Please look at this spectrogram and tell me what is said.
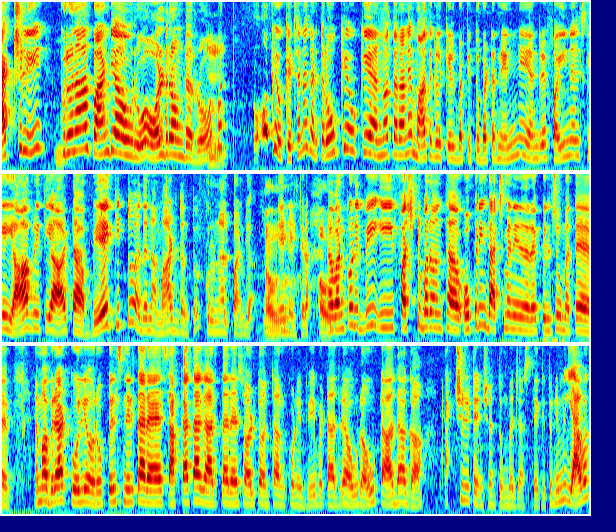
ಆಕ್ಚುಲಿ ಕೃಣಾಲ್ ಪಾಂಡ್ಯ ಅವರು ಆಲ್ರೌಂಡರು ಬಟ್ ಓಕೆ ಓಕೆ ಚೆನ್ನಾಗಿ ಆಡ್ತಾರೆ. ಓಕೆ ಓಕೆ ಅನ್ನೋ ಥರನೇ ಮಾತುಗಳು ಕೇಳಿ ಬರ್ತಿತ್ತು ಬಟ್ ನಿನ್ನೆ ಅಂದರೆ ಫೈನಲ್ಸ್ಗೆ ಯಾವ ರೀತಿಯ ಆಟ ಬೇಕಿತ್ತು ಅದನ್ನ ಮಾಡಿದಂಥವ್ರು ಕೃಣಾಲ್ ಪಾಂಡ್ಯ. ಏನು ಹೇಳ್ತೀರಾ? ನಾವು ಅನ್ಕೊಂಡಿದ್ವಿ ಈ ಫಸ್ಟ್ ಬರುವಂಥ ಓಪನಿಂಗ್ ಬ್ಯಾಟ್ಸ್ಮನ್ ಏನಿದ್ದಾರೆ ಪಿಲ್ಸು ಮತ್ತೆ ನಮ್ಮ ವಿರಾಟ್ ಕೊಹ್ಲಿ ಅವರು ಪಿಲ್ಸ್ ನಿಲ್ತಾರೆ ಸಖತ್ತಾಗಿ ಆಡ್ತಾರೆ ಸಾಲ್ಟು ಅಂತ ಅನ್ಕೊಂಡಿದ್ವಿ. ಬಟ್ ಆದರೆ ಅವ್ರು ಔಟ್ ಆದಾಗ ಆ್ಯಕ್ಚುಲಿ ಟೆನ್ಷನ್ ತುಂಬ ಜಾಸ್ತಿ ಆಗಿತ್ತು. ನಿಮಗೆ ಯಾವಾಗ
